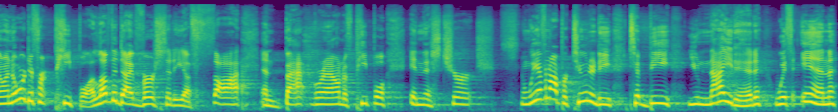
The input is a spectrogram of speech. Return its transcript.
Now, I know we're different people. I love the diversity of thought and background of people in this church. And we have an opportunity to be united within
